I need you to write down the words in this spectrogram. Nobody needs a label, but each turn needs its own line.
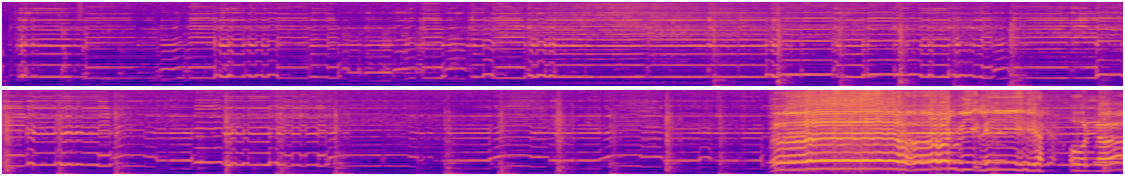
ចាំស្រីចាំស្រីពី
អើយវិលាអូនអើយ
